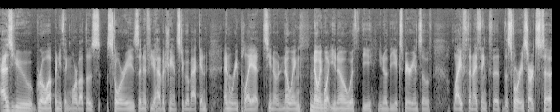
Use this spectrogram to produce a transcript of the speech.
as you grow up and you think more about those stories, and if you have a chance to go back and, and replay it, you know, knowing knowing what you know with the, you know, the experience of life, then I think that the story starts to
